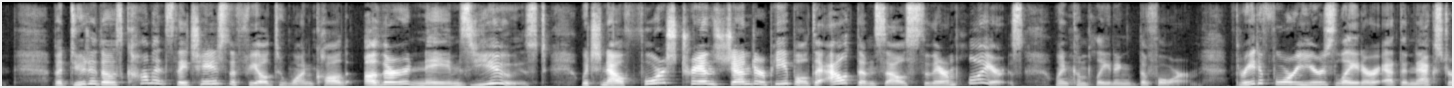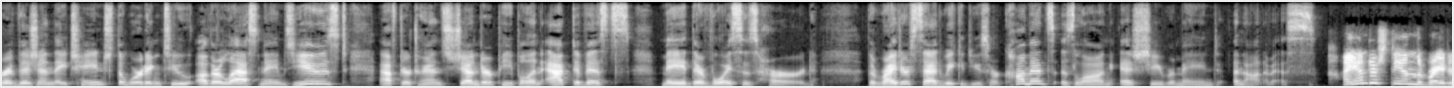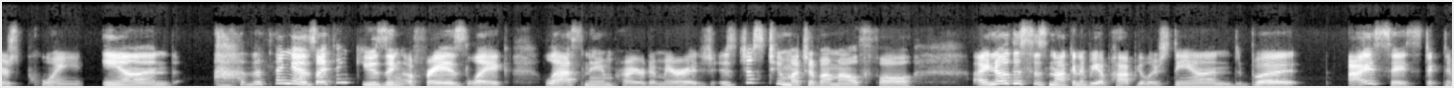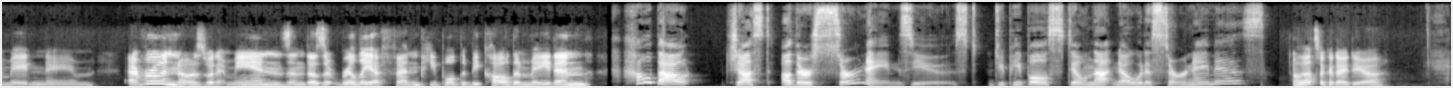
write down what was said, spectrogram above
But due to those comments, they changed the field to one called Other Names Used, which now forced transgender people to out themselves to their employers when completing the form. Three to four years later, at the next revision, they changed the wording to Other Last Names Used after transgender people and activists made their voices heard. The writer said we could use her comments as long as she remained anonymous. I understand the writer's point, and the thing is, I think using a phrase like last name prior to marriage is just too much of a mouthful. I know this is not going to be a popular stand, but I say stick to maiden name. Everyone knows what it means, and does it really offend people to be called a maiden? How about just other surnames used. Do people still not know what a surname is? Oh, that's a good idea.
